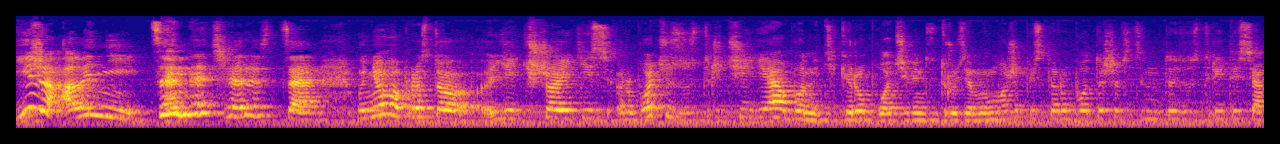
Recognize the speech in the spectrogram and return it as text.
їжа, але ні, це не через це. У нього просто, якщо якісь робочі зустрічі є, або не тільки робочі, він з друзями може після роботи ще встигнути зустрітися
